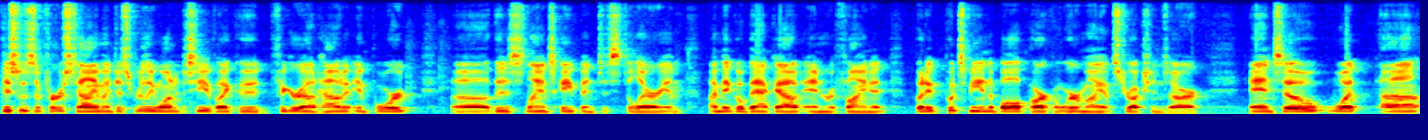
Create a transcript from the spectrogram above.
this was the first time I just really wanted to see if I could figure out how to import uh, this landscape into Stellarium. I may go back out and refine it, but it puts me in the ballpark of where my obstructions are. And so what, uh,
